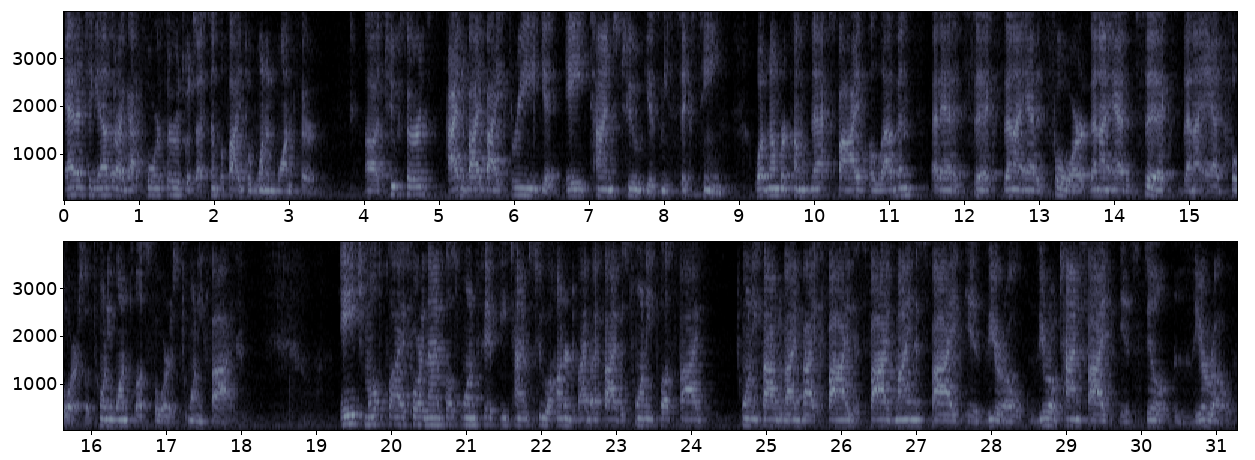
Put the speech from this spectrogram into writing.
Added together, I got 4 thirds, which I simplified to 1 and 1 third. Uh, 2 thirds, I divide by 3, get 8 times 2 gives me 16. What number comes next? 5, 11. That added 6. Then I added 4. Then I added 6. Then I add 4. So 21 plus 4 is 25. H multiplies 49 plus 150 times 2, 100 divided by 5 is 20 plus 5, 25 divided by 5 is 5 minus 5 is 0. 0 times 5 is still 0.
